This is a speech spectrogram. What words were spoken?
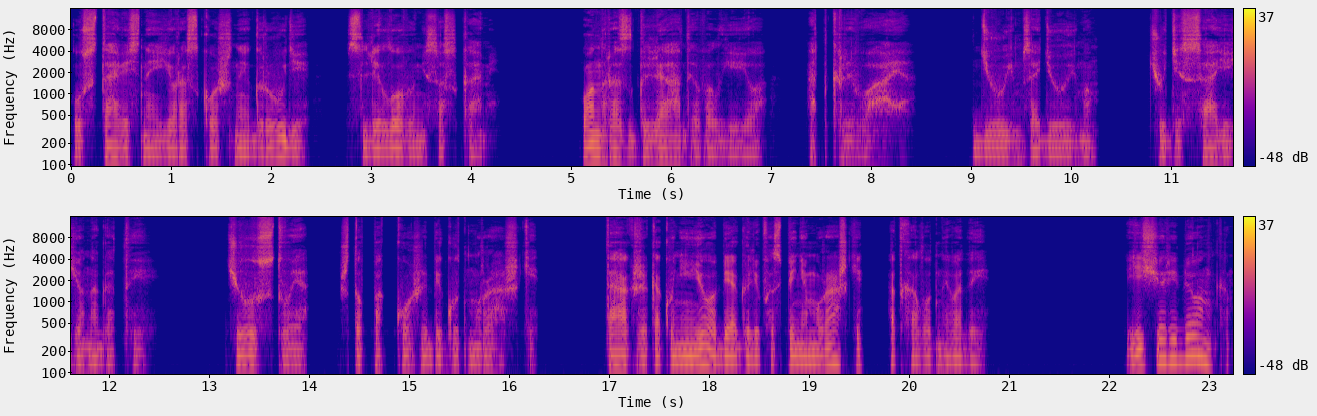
уставясь на ее роскошные груди с лиловыми сосками. Он разглядывал ее, открывая, дюйм за дюймом, чудеса ее ноготы, чувствуя, что по коже бегут мурашки, так же, как у нее бегали по спине мурашки от холодной воды. Еще ребенком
